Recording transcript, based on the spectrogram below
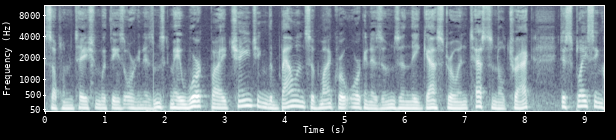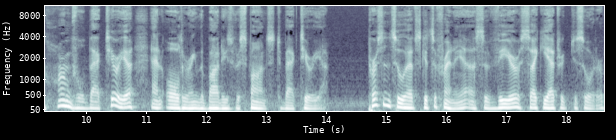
Supplementation with these organisms may work by changing the balance of microorganisms in the gastrointestinal tract, displacing harmful bacteria and altering the body's response to bacteria. Persons who have schizophrenia, a severe psychiatric disorder,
